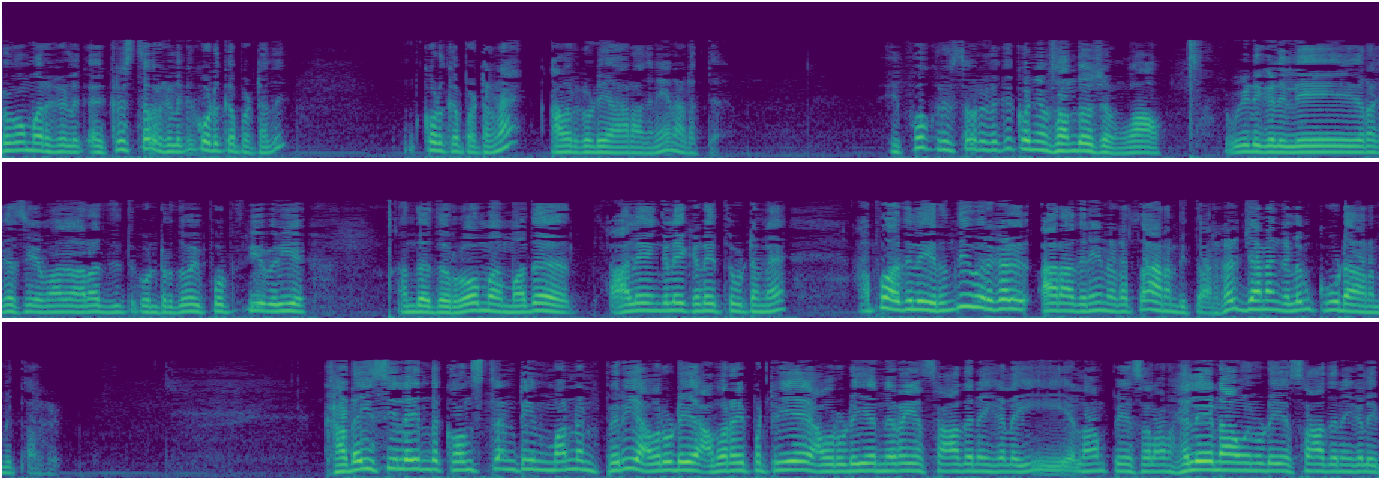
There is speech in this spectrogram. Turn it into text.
ரோமர்களுக்கு கிறிஸ்தவர்களுக்கு கொடுக்கப்பட்டது. கொடுக்கப்பட்டன. அவர்களுடைய ஆராதனையை நடத்த. இப்போ கிறிஸ்தவர்களுக்கு கொஞ்சம் சந்தோஷம். வா வீடுகளிலே ரகசியமாக ஆராதித்துக் கொண்டிருந்தோம். இப்போ பெரிய பெரிய அந்த ரோம மத ஆலயங்களே கிடைத்து விட்டன அப்போ அதில் இருந்து இவர்கள் ஆராதனை நடத்த ஆரம்பித்தார்கள். ஜனங்களும் கூட ஆரம்பித்தார்கள். கடைசியில இந்த கான்ஸ்டன்டின் மன்னன் பெரிய அவருடைய அவரை பற்றியே அவருடைய நிறைய சாதனைகளை எல்லாம் பேசலாம். ஹெலேனாவினுடைய சாதனைகளை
